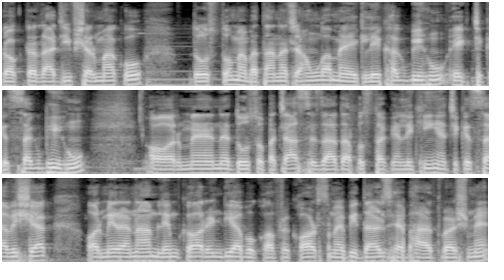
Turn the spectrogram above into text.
डॉक्टर राजीव शर्मा को दोस्तों, मैं बताना चाहूँगा, मैं एक लेखक भी हूँ, एक चिकित्सक भी हूँ, और मैंने 250 से ज़्यादा पुस्तकें लिखी हैं चिकित्सा विषयक, और मेरा नाम लिमका और इंडिया बुक ऑफ़ रिकॉर्ड्स में भी दर्ज है भारतवर्ष में।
